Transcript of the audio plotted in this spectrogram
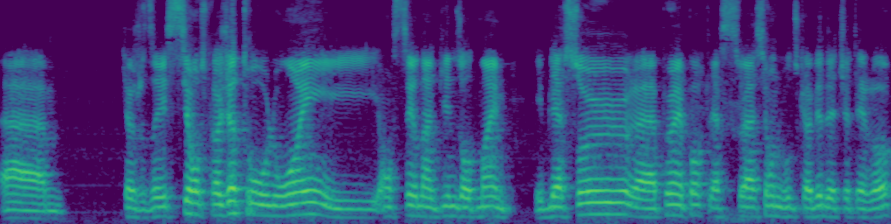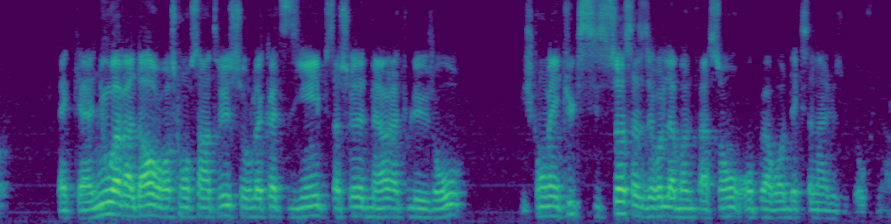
que je veux dire, si on se projette trop loin, on se tire dans le pied nous autres mêmes. Les blessures, euh, peu importe la situation au niveau du COVID, etc. Que, nous, à Val d'Or, on va se concentrer sur le quotidien et s'assurer d'être meilleur à tous les jours. je suis convaincu que si ça, ça se déroule de la bonne façon, on peut avoir d'excellents résultats au final.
